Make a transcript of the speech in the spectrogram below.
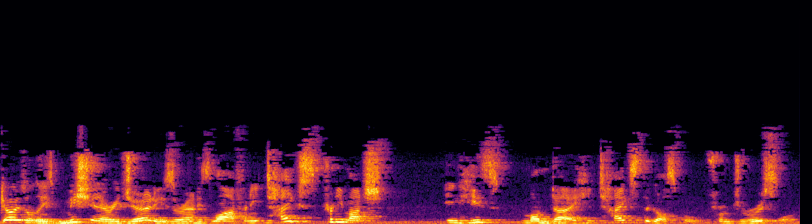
goes on these missionary journeys around his life and he takes pretty much in his modern day, he takes the gospel from Jerusalem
